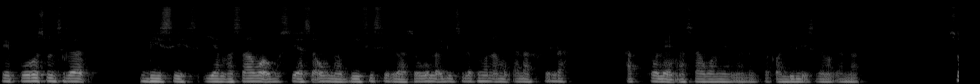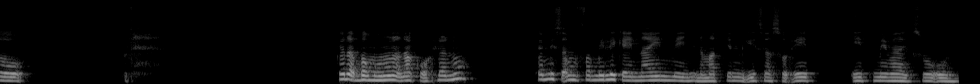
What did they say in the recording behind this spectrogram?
Kay puros man sila busy iyang asawa ug siya sa una busy sila. So wala gyud sila kuno na mag-anak sila. Actually ang asawa niya nga nagpakaon dili sila mag-anak. So kana bang mo na ako? Hala no? Kami sa among family kay 9 men namatyan mig isa. So 8 8 may man nagsuon.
